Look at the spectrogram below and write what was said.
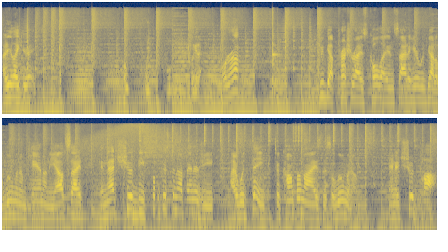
How do you like your eggs? Oh, oh Look at that, hold her up. We've got pressurized cola inside of here. We've got aluminum can on the outside, and that should be focused enough energy, I would think, to compromise this aluminum. And it should pop,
